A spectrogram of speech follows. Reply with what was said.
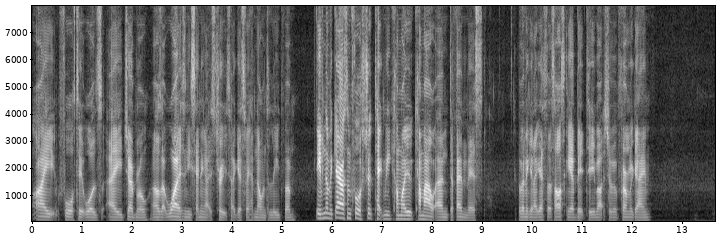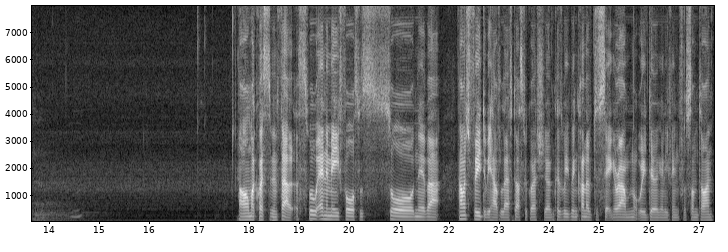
I thought it was a general, and I was like, why isn't he sending out his troops? I guess they have no one to lead them. Even though the garrison force should technically come out, come out and defend this. But then again, I guess that's asking a bit too much from a game. Oh, my quest has been failed. A small enemy force was saw near that. How much food do we have left? That's the question. Because we've been kind of just sitting around, not really doing anything for some time.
